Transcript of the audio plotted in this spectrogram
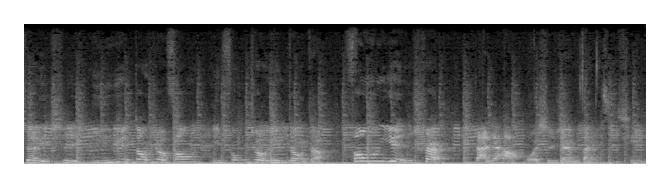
这里是一运动就疯，一疯就运动的风韵事儿。大家好，我是 Jam 邓紫棋。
